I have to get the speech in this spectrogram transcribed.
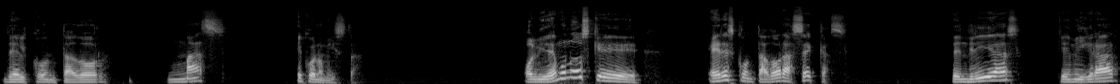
del contador más economista. Olvidémonos que eres contador a secas. Tendrías que emigrar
